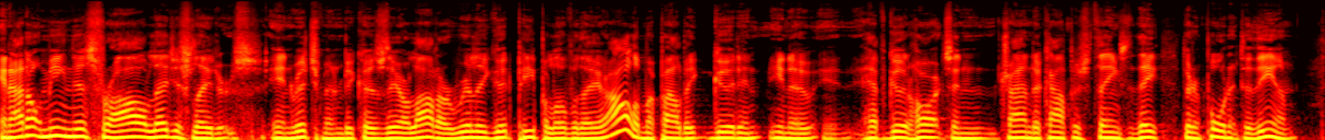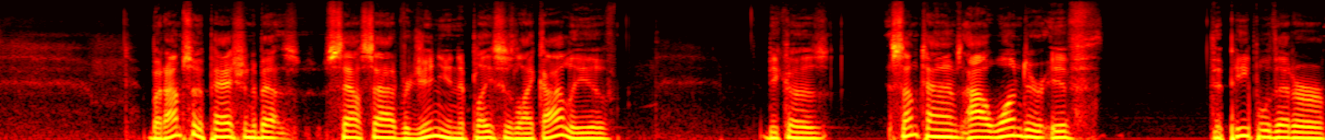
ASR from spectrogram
And I don't mean this for all legislators in Richmond because there are a lot of really good people over there. All of them are probably good and you know have good hearts and trying to accomplish things that they they're important to them. But I'm so passionate about Southside Virginia and the places like I live because sometimes I wonder if the people that are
